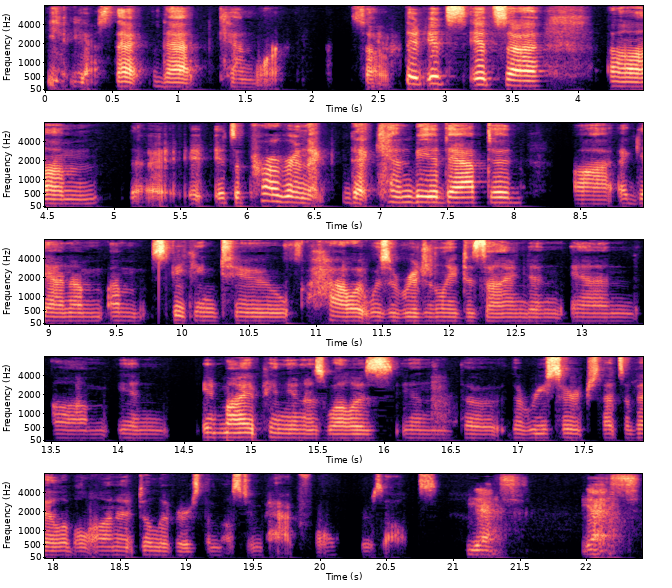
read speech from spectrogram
Yes, that that can work. So it's it's a um, it, it's a program that, that can be adapted. Uh, again, I'm I'm speaking to how it was originally designed and and um, in in my opinion as well as in the the research that's available on it delivers the most impactful results. Yes. Yes.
